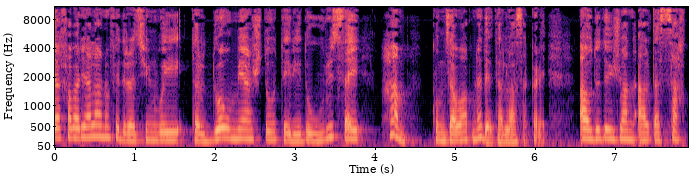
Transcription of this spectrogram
د خبريالانو فدراسیون وی تر دوو میاشتو تیریدو وروسته هم کوم جواب نه دی ترلاسه کړی او د دوی ژوند الته سخت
